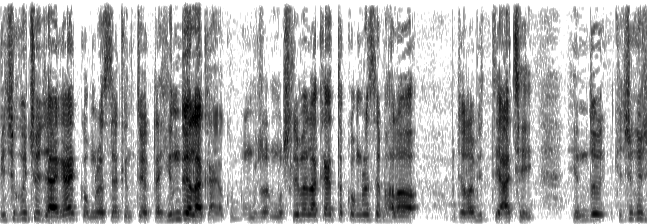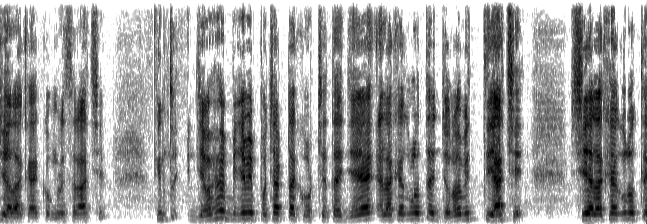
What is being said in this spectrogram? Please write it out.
কিছু কিছু জায়গায় কংগ্রেসের কিন্তু একটা হিন্দু এলাকায় মুসলিম এলাকায় তো কংগ্রেসের ভালো জনভিত্তি আছেই হিন্দু কিছু কিছু এলাকায় কংগ্রেসের আছে, কিন্তু যেভাবে বিজেপি প্রচারটা করছে, তাই যে এলাকাগুলোতে জনভিত্তি আছে সেই এলাকাগুলোতে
